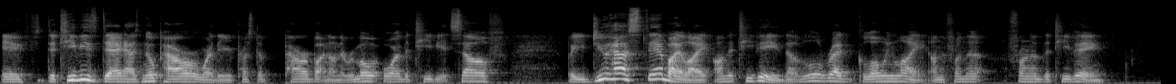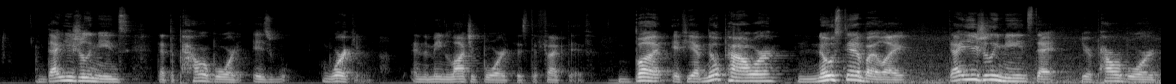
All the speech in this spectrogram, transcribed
If the TV is dead, has no power, whether you press the power button on the remote or the TV itself, but you do have standby light on the TV, that little red glowing light on the front of the, front of the TV, that usually means that the power board is working and the main logic board is defective. But if you have no power, no standby light, that usually means that your power board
